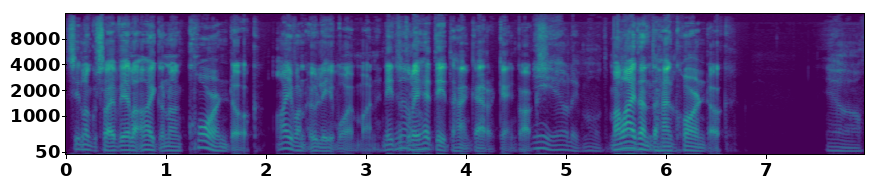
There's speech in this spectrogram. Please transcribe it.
silloin kun sai vielä aikanaan corn dog, aivan ylivoimainen. Niitä Joo. tuli heti tähän kärkeen kaksi. Niin oli muuta. Mä laitan Kyllä. tähän corn dog. Joo,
